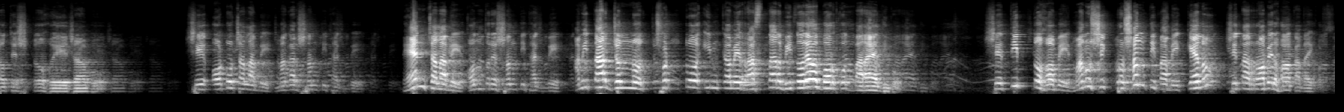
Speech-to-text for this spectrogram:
যথেষ্ট হয়ে যাব। সে অটো চালাবে, মাগার শান্তি থাকবে। ভ্যান চালাবে, অন্তরে শান্তি থাকবে। আমি তার জন্য ছোট্ট ইনকামের রাস্তার ভিতরেও বরকত বাড়ায় দিব। সে তৃপ্ত হবে, মানসিক প্রশান্তি পাবে। কেন? সে তার রবের হক আদায় করছে।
